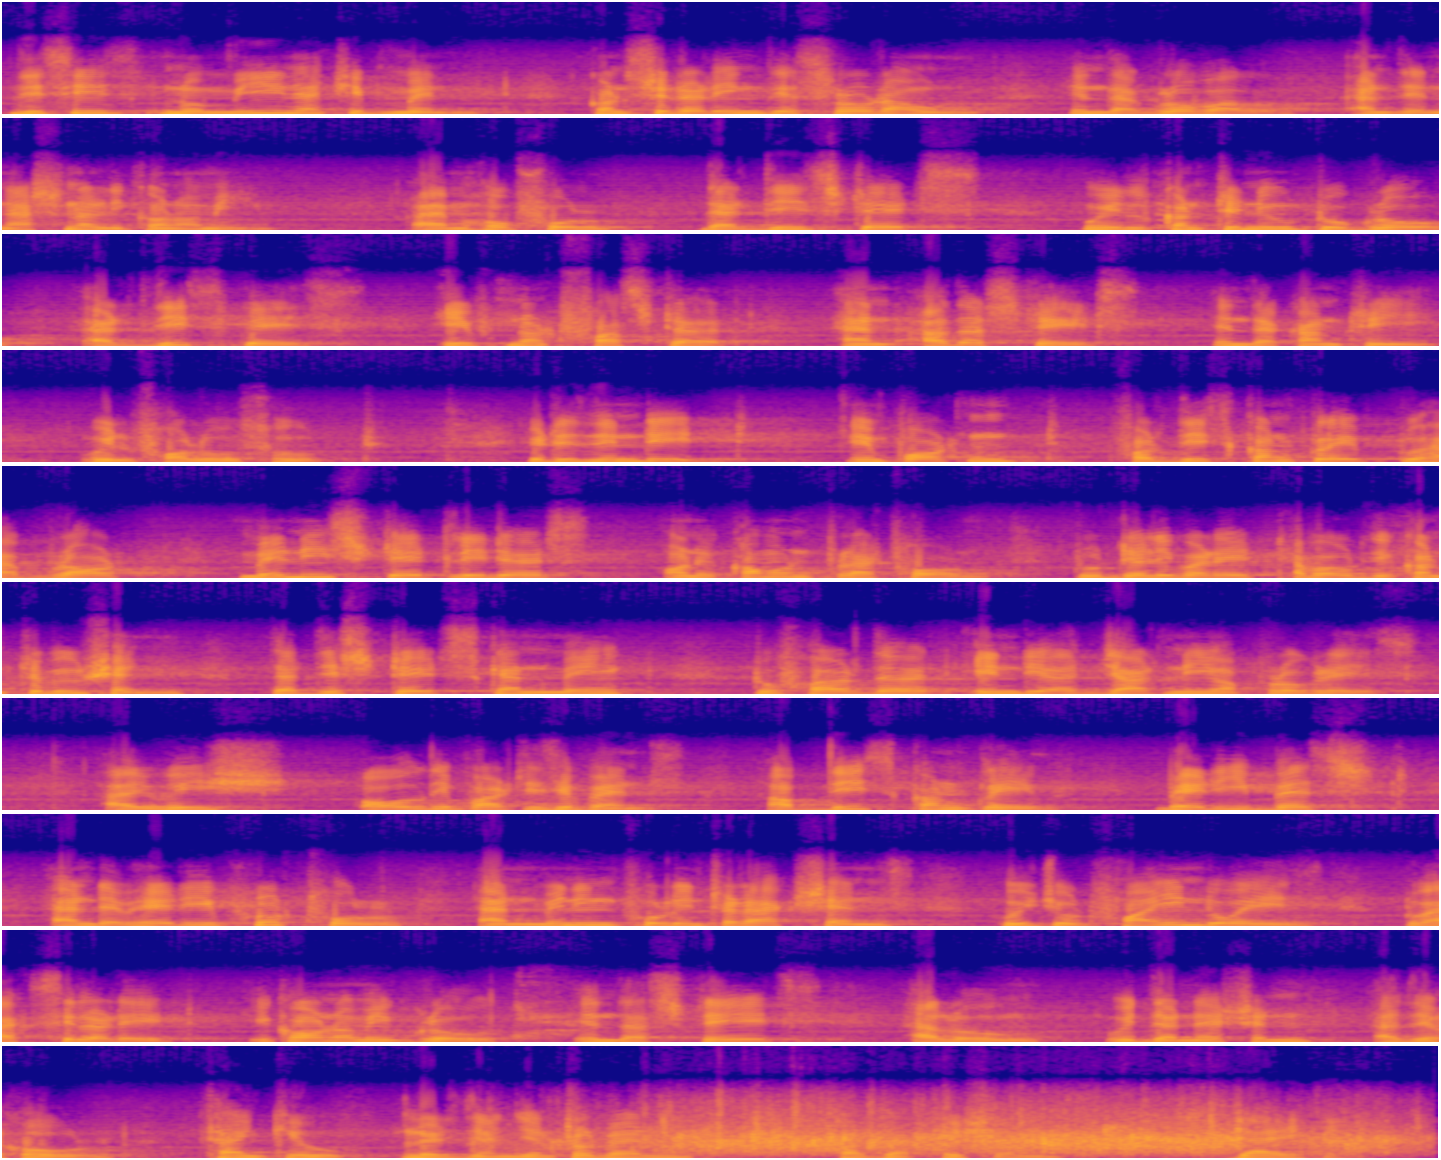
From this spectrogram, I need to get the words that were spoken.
This is no mean achievement considering the slowdown in the global and the national economy. I am hopeful that these states will continue to grow at this pace, if not faster, and other states in the country will follow suit. It is indeed important for this conclave to have brought many state leaders on a common platform to deliberate about the contribution that the states can make to further India's journey of progress. I wish all the participants of this conclave very best and a very fruitful and meaningful interactions which would find ways to accelerate economic growth in the states along with the nation as a whole. Thank you, ladies and gentlemen, for the patience. Jai Hind.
